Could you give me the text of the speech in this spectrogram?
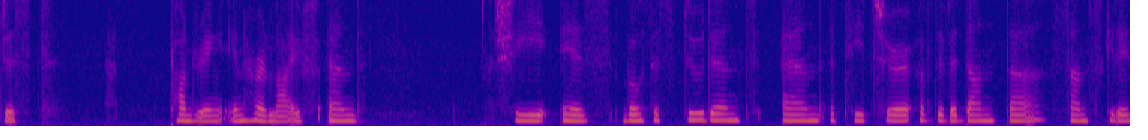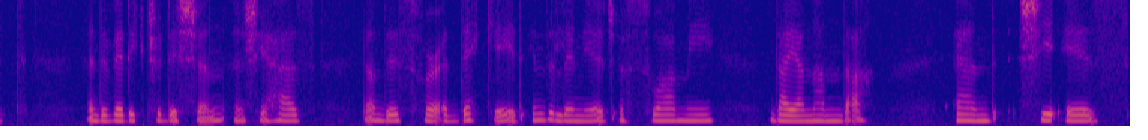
just pondering in her life. And she is both a student and a teacher of the Vedanta, Sanskrit, and the Vedic tradition, and she has done this for a decade in the lineage of Swami Dayananda. And she is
